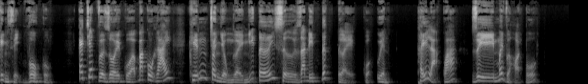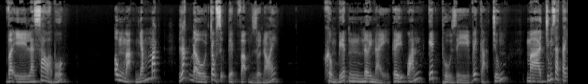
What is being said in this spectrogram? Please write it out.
Kinh dị vô cùng. Cái chết vừa rồi của ba cô gái khiến cho nhiều người nghĩ tới sự ra đi tức tưởi của Uyên. Thấy lạ quá, Duy mới vừa hỏi bố. Vậy là sao hả bố? Ông Mạc nhắm mắt, lắc đầu trong sự tuyệt vọng rồi nói. Không biết nơi này gây oán kết thù gì với cả chúng, mà chúng ra tay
